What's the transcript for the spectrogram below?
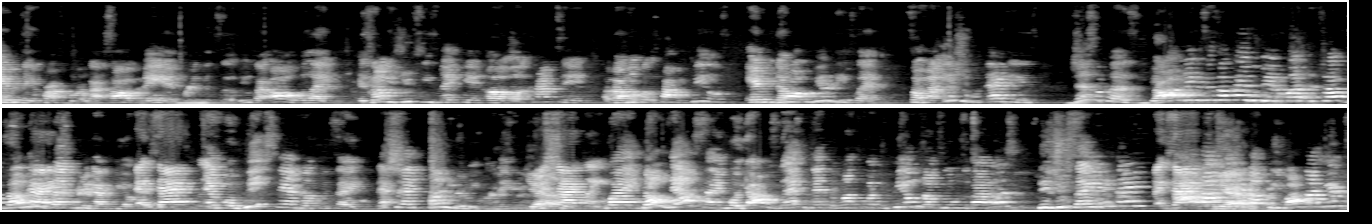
everything across the board, I saw a man bring this up. He was like, "Oh, well, like as long as Juicy's making uh, uh content about motherfuckers popping pills, every the whole community is laughing." So my issue with that is just because y'all niggas is okay with being a bunch of jokes, don't mean Okay. that we gotta be okay. Exactly. And when we stand up and say that shit ain't funny to me, my nigga. Yeah. Exactly. Like, don't now say, well, y'all was laughing at the motherfucking pill jokes and it was about us. Did you say anything? Exactly. I'm Exactly. not standing Yeah. up for you. I'm not here to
